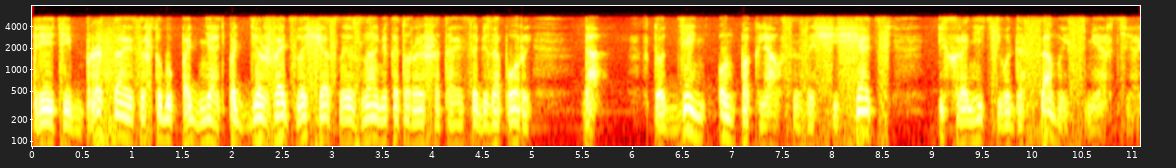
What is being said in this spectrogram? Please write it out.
третий, бросается, чтобы поднять, поддержать злосчастное знамя, которое шатается без опоры. Да, в тот день он поклялся защищать и хранить его до самой смерти, а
